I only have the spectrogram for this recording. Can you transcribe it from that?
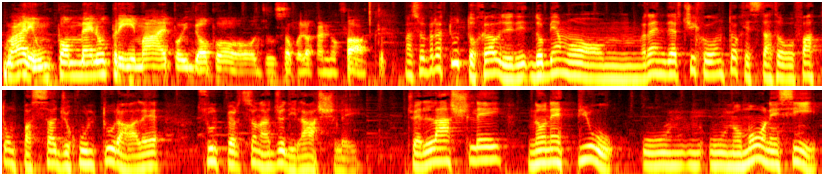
magari un po' meno prima e poi dopo giusto quello che hanno fatto. Ma soprattutto, Claudio, di- dobbiamo mh, renderci conto che è stato fatto un passaggio culturale sul personaggio di Lashley. Cioè, Lashley non è più un, un omone, sì,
